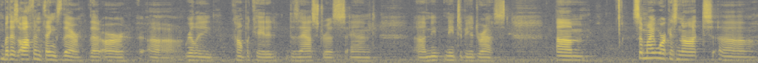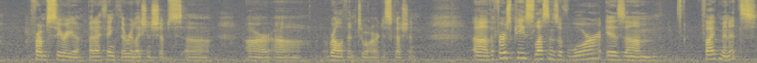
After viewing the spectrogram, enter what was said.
but there's often things there that are uh, really complicated, disastrous, and uh, need, need to be addressed. Um, so my work is not uh, from Syria, but I think the relationships uh, are uh, relevant to our discussion. Uh, the first piece, Lessons of War, is um, five minutes,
